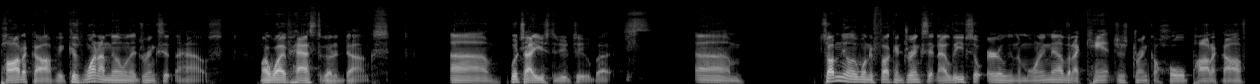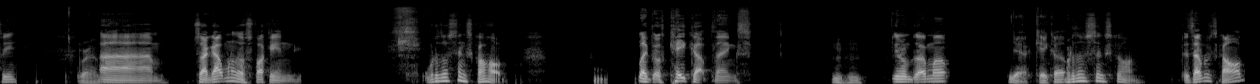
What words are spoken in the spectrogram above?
pot of coffee, because one, I'm the only one that drinks it in the house. My wife has to go to Dunks, um, which I used to do too. But um, so I'm the only one who fucking drinks it, and I leave so early in the morning now that I can't just drink a whole pot of coffee. Right. Um, so I got one of those fucking what are those things called? Like those K cup things. mm-hmm. You know what I'm talking about? Yeah. K cup. What are those things called? Is that what it's called?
